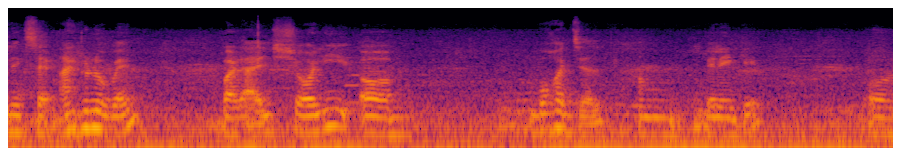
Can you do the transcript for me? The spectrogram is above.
next time I don't know when but I surely बहुत जल्द हम मिलेंगे। और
